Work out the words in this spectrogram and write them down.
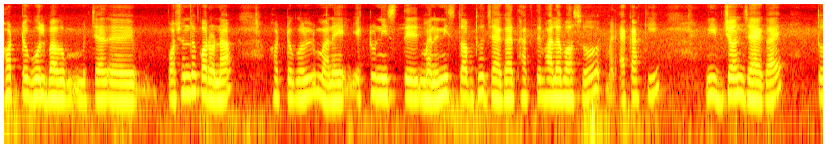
হট্টগোল বা পছন্দ করো না, হট্টগোল মানে একটু নিস্তে মানে নিস্তব্ধ জায়গায় থাকতে ভালোবাসো মানে একাকী, নির্জন জায়গায়। তো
